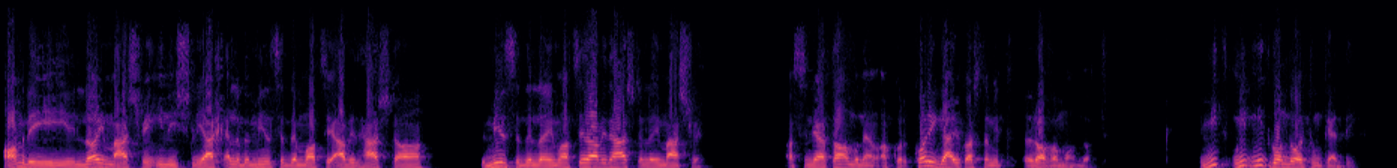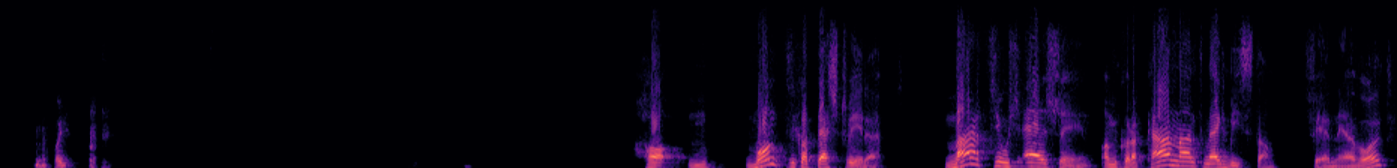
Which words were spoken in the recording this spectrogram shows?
Amri, loj másfé in is liach elebe milsze de maci avid hasta, de milsze de loj maci avid hasta, loj másfé. Azt mondja a Talmud, nem, akkor korrigáljuk azt, amit Rava mondott. Mit, mit, mit gondoltunk eddig? Hogy ha mondzik a testvére, március 1-én, amikor a Kálmánt megbíztam, férnél volt,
